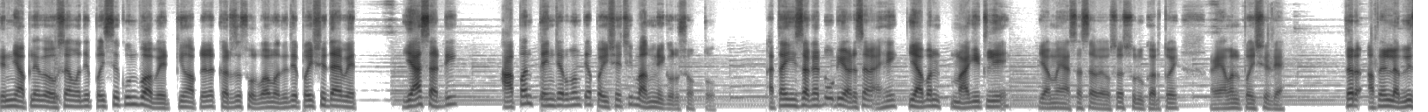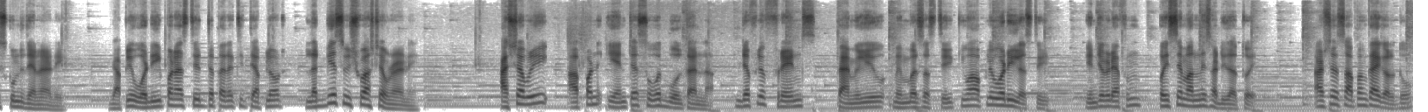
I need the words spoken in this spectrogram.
त्यांनी आपल्या व्यवसायामध्ये पैसे गुंतवावेत किंवा आपल्याला कर्ज स्वरूपामध्ये ते पैसे द्यावेत. यासाठी आपण त्यांच्याकडून त्या पैशाची मागणी करू शकतो. आता ही सगळ्यात मोठी अडचण आहे की आपण मागितली यामुळे असा असा व्यवसाय सुरू करतोय आणि आम्हाला पैसे द्या. तर आपल्याला लगेच कोणी देणार नाही. म्हणजे आपले वडील पण असतील तर कदाचित ते आपल्यावर लगेच विश्वास ठेवणार नाही. अशा वेळी आपण यांच्यासोबत बोलताना म्हणजे आपले फ्रेंड्स फॅमिली मेंबर्स असतील किंवा आपले वडील असतील यांच्याकडे आपण पैसे मागण्यासाठी जातोय. अशाच आपण काय करतो?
